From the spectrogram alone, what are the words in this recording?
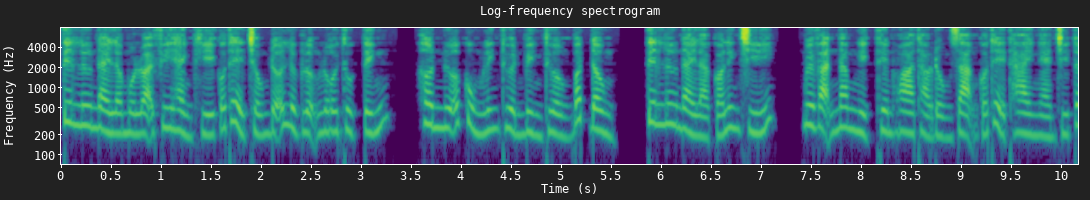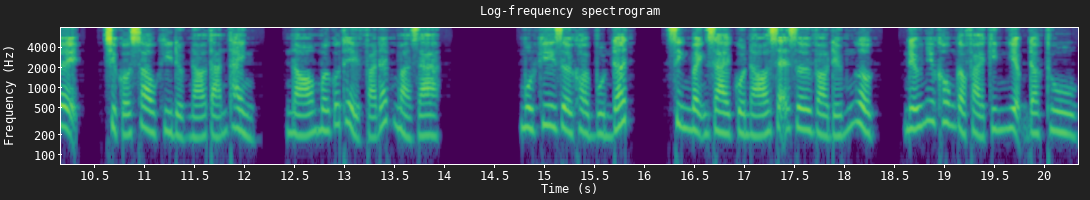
Tiên lư này là một loại phi hành khí có thể chống đỡ lực lượng lôi thuộc tính, hơn nữa cùng linh thuyền bình thường bất đồng, tiên lư này là có linh trí, 10 vạn năm nghịch thiên hoa thảo đồng dạng có thể thai ngàn trí tuệ, chỉ có sau khi được nó tán thành, nó mới có thể phá đất mà ra. Một khi rời khỏi bùn đất, sinh mệnh dài của nó sẽ rơi vào đếm ngược, nếu như không gặp phải kinh nghiệm đặc thù,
